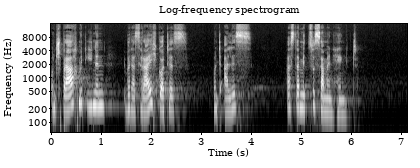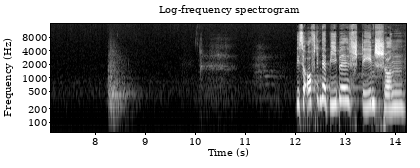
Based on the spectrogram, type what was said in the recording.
und sprach mit ihnen über das Reich Gottes und alles, was damit zusammenhängt. Wie so oft in der Bibel stehen schon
